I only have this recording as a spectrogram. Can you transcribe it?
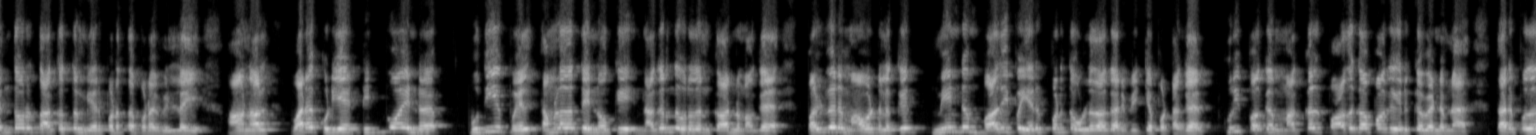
எந்த ஒரு தாக்கத்தும் ஏற்படுத்தப்படவில்லை. ஆனால் வரக்கூடிய டிட்வா என்ற புதிய புயல் தமிழகத்தை நோக்கி நகர்ந்து வருவதன் காரணமாக பல்வேறு மாவட்டங்களுக்கு மீண்டும் பாதிப்பை ஏற்படுத்த உள்ளதாக அறிவிக்கப்பட்டாங்க. குறிப்பாக மக்கள் பாதுகாப்பாக இருக்க வேண்டும் என தற்போது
